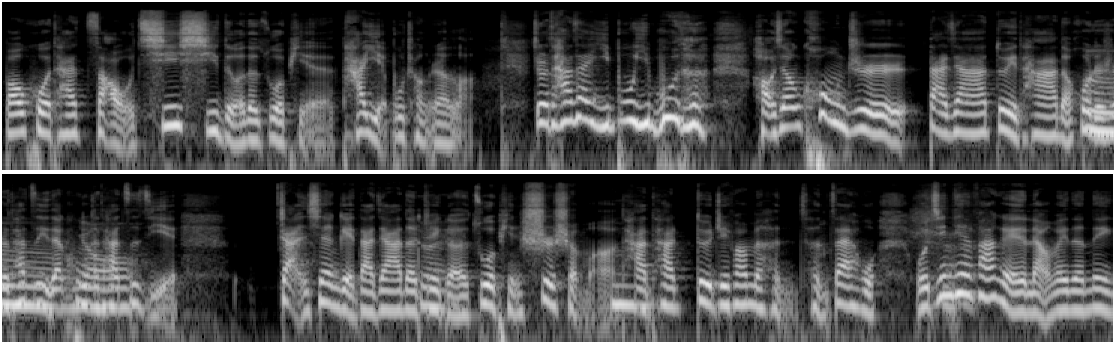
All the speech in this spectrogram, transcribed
包括他早期西德的作品，他也不承认了。就是他在一步一步的，好像控制大家对他的，或者是他自己在控制他自己。展现给大家的这个作品是什么？他他对这方面很很在乎。我今天发给两位的那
